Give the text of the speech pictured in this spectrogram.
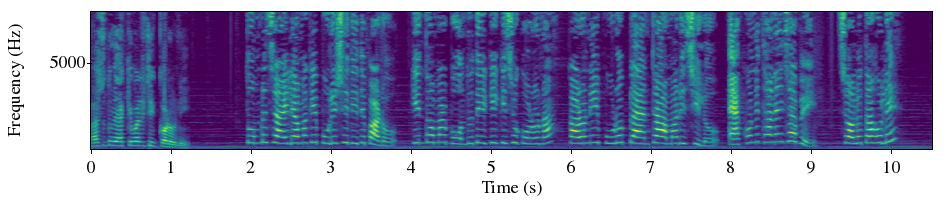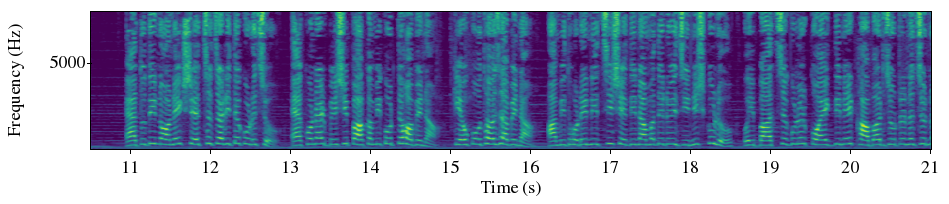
কাজটা তুমি একেবারে ঠিক করোনি। তোমরা চাইলে আমাকে পুলিশে দিতে পারো, কিন্তু আমার বন্ধুদেরকে কিছু করো না, কারণ এই পুরো প্ল্যানটা আমারই ছিল। এখনই থানায় যাবে? চলো তাহলে। এতদিন অনেক স্বেচ্ছাচারিতা করেছ, এখন আর বেশি পাকামি করতে হবে না। কেউ কোথাও যাবে না। আমি ধরে নিচ্ছি সেদিন আমাদের ওই জিনিসগুলো, ওই বাচ্চাগুলোর কয়েকদিনের খাবার জোটানোর জন্য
